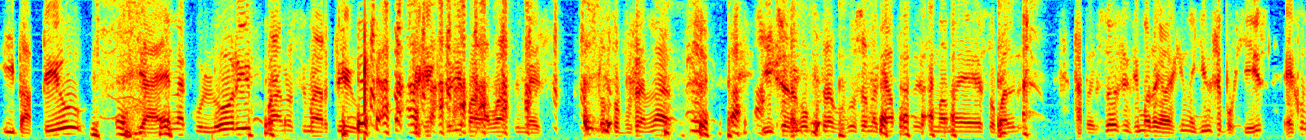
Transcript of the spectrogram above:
η Παπίου για ένα κουλούρι πάνω στη Μαρτίου. Είχα τρία παραβά στη μέση. Το, το πουθενά. Ήξερα εγώ που τραγουδούσαμε κάποτε, θυμάμαι στο παλαιό. Τα περισσότερα συνθήματα καταρχήν εκείνης της εποχής έχουν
